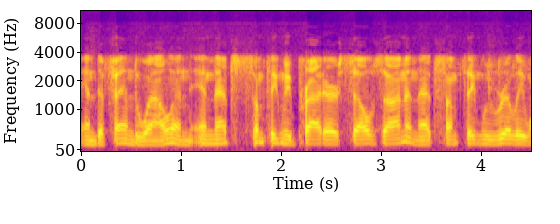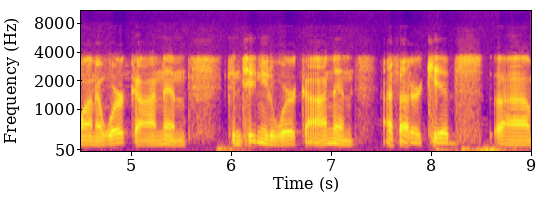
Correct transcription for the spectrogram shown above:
and defend well, and and that's something we pride ourselves on, and that's something we really want to work on and continue to work on. And I thought our kids uh,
